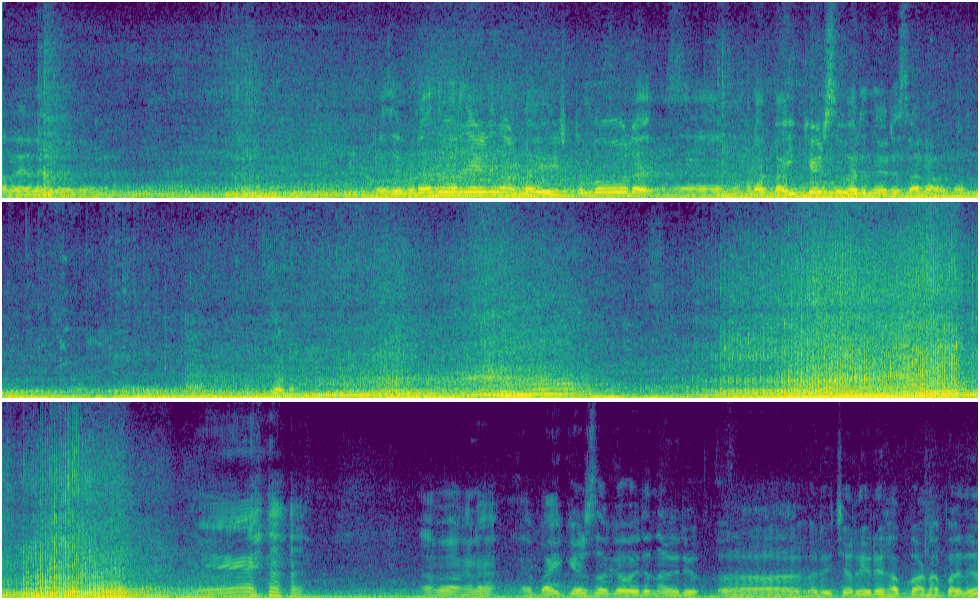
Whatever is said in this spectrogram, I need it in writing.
അതെ അതെ അതെ അതെ അത്. ഇവിടെ എന്ന് പറഞ്ഞു കഴിഞ്ഞാൽ ഇഷ്ടംപോലെ നമ്മുടെ ബൈക്കേഴ്സ് വരുന്ന ഒരു സ്ഥലമാണ് കേട്ടോ അപ്പോൾ അങ്ങനെ ബൈക്കേഴ്സൊക്കെ വരുന്ന ഒരു ഒരു ചെറിയൊരു ഹബ്ബാണ്. അപ്പോൾ ഇത്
